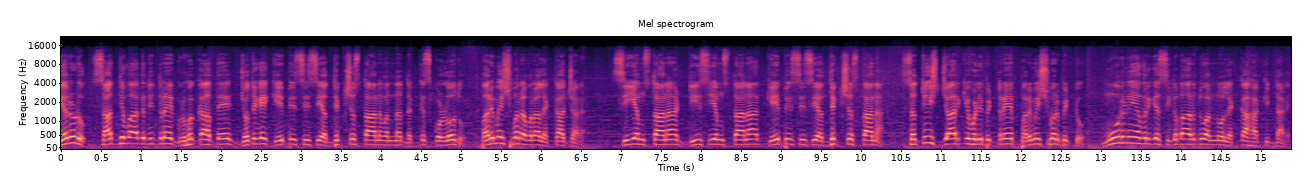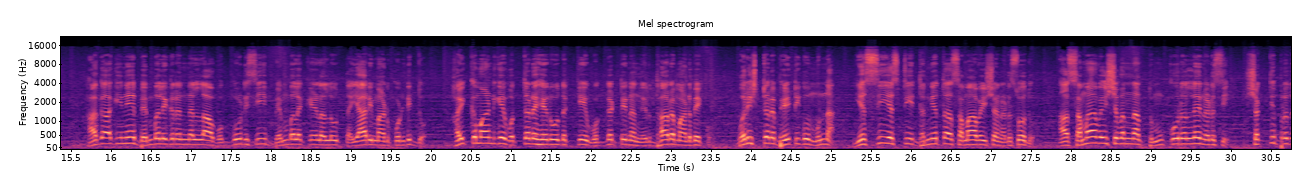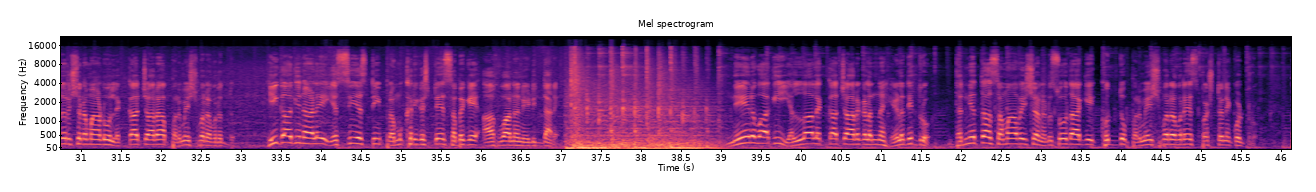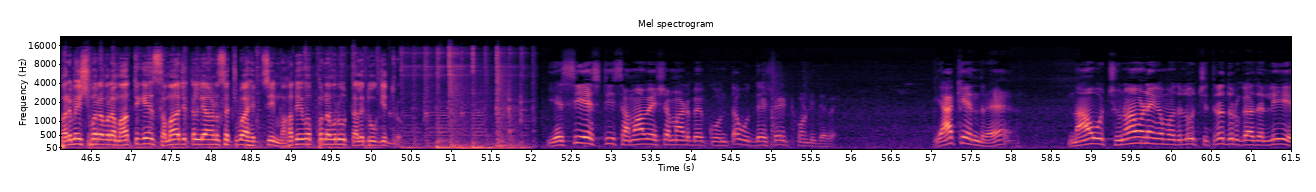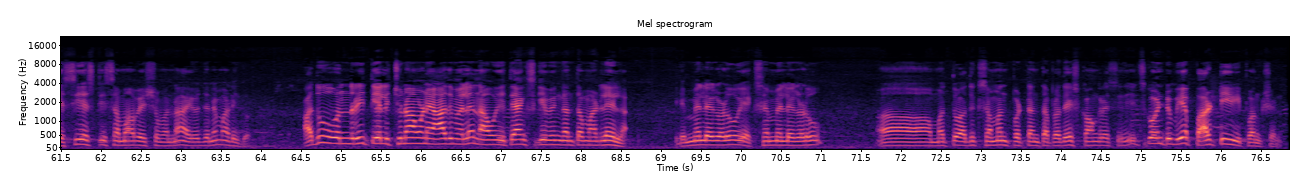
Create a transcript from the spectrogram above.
ಎರಡು, ಸಾಧ್ಯವಾಗದಿದ್ರೆ ಗೃಹ ಖಾತೆ ಜೊತೆಗೆ ಕೆಪಿಸಿಸಿ ಅಧ್ಯಕ್ಷ ಸ್ಥಾನವನ್ನ ದಕ್ಕಿಸಿಕೊಳ್ಳೋದು ಪರಮೇಶ್ವರ್ ಅವರ ಲೆಕ್ಕಾಚಾರ. ಸಿಎಂ ಸ್ಥಾನ, ಡಿಸಿಎಂ ಸ್ಥಾನ, ಕೆಪಿಸಿಸಿ ಅಧ್ಯಕ್ಷ ಸ್ಥಾನ, ಸತೀಶ್ ಜಾರಕಿಹೊಳಿ ಬಿಟ್ಟರೆ ಪರಮೇಶ್ವರ್ ಬಿಟ್ಟು ಮೂರನೆಯವರಿಗೆ ಸಿಗಬಾರದು ಅನ್ನೋ ಲೆಕ್ಕ ಹಾಕಿದ್ದಾರೆ. ಹಾಗಾಗಿನೇ ಬೆಂಬಲಿಗರನ್ನೆಲ್ಲ ಒಗ್ಗೂಡಿಸಿ ಬೆಂಬಲ ಕೇಳಲು ತಯಾರಿ ಮಾಡಿಕೊಂಡಿದ್ದು. ಹೈಕಮಾಂಡ್ಗೆ ಒತ್ತಡ ಹೇರುವುದಕ್ಕೆ ಒಗ್ಗಟ್ಟಿನ ನಿರ್ಧಾರ ಮಾಡಬೇಕು. ವರಿಷ್ಠರ ಭೇಟಿಗೂ ಮುನ್ನ ಎಸ್ಸಿ, ಎಸ್ಟಿ ಧನ್ಯತಾ ಸಮಾವೇಶ ನಡೆಸೋದು. ಆ ಸಮಾವೇಶವನ್ನ ತುಮಕೂರಲ್ಲೇ ನಡೆಸಿ ಶಕ್ತಿ ಪ್ರದರ್ಶನ ಮಾಡುವ ಲೆಕ್ಕಾಚಾರ ಪರಮೇಶ್ವರ್ ಅವರದ್ದು ಹೀಗಾಗಿ ನಾಳೆ ಎಸ್ಸಿ, ಎಸ್ಟಿ ಪ್ರಮುಖರಿಗಷ್ಟೇ ಸಭೆಗೆ ಆಹ್ವಾನ ನೀಡಿದ್ದಾರೆ. ನೇರವಾಗಿ ಎಲ್ಲಾ ಲೆಕ್ಕಾಚಾರಗಳನ್ನು ಹೇಳದಿದ್ರು ಧನ್ಯತಾ ಸಮಾವೇಶ ನಡೆಸೋದಾಗಿ ಖುದ್ದು ಪರಮೇಶ್ವರ್ ಅವರೇ ಸ್ಪಷ್ಟನೆ ಕೊಟ್ರು. ಪರಮೇಶ್ವರ್ ಅವರ ಮಾತಿಗೆ ಸಮಾಜ ಕಲ್ಯಾಣ ಸಚಿವ ಎಚ್ ಸಿ ಮಹದೇವಪ್ಪನವರು ತಲೆದೂಗಿದ್ರು. ಎಸ್ ಸಿ ಎಸ್ ಟಿ ಸಮಾವೇಶ ಮಾಡಬೇಕು ಅಂತ ಉದ್ದೇಶ ಇಟ್ಕೊಂಡಿದ್ದೇವೆ. ಯಾಕೆ ಅಂದರೆ ನಾವು ಚುನಾವಣೆಗೆ ಮೊದಲು ಚಿತ್ರದುರ್ಗದಲ್ಲಿ ಎಸ್ ಸಿ ಎಸ್ ಟಿ ಸಮಾವೇಶವನ್ನು ಆಯೋಜನೆ ಮಾಡಿದ್ದು. ಅದು ಒಂದು ರೀತಿಯಲ್ಲಿ ಚುನಾವಣೆ ಆದಮೇಲೆ ನಾವು ಈ ಥ್ಯಾಂಕ್ಸ್ ಗಿವಿಂಗ್ ಅಂತ ಮಾಡಲೇ ಇಲ್ಲ. ಎಂ ಎಲ್ ಎಗಳು, ಎಕ್ಸ್ ಎಂ ಎಲ್ ಎಗಳು ಮತ್ತು ಅದಕ್ಕೆ ಸಂಬಂಧಪಟ್ಟಂಥ Pradesh Congress it's going to be a party function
